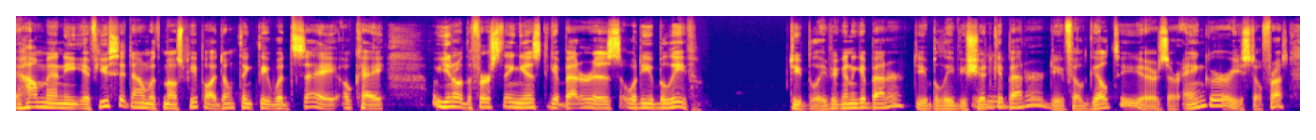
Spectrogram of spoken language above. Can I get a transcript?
how many. If you sit down with most people, I don't think they would say, "Okay, you know, the first thing is to get better is what do you believe." Do you believe you're going to get better? Do you believe you Mm-hmm. should get better? Do you feel guilty? Or is there anger? Are you still frustrated?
